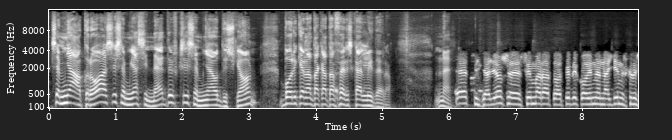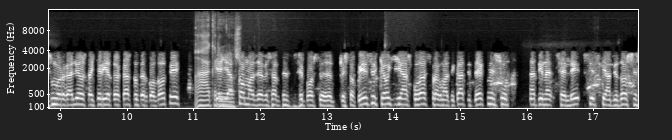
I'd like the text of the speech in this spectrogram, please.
σε μια ακρόαση, σε μια συνέντευξη, σε μια οντισιόν, μπορεί και να τα καταφέρεις καλύτερα. Ναι. Έτσι κι αλλιώς ε, σήμερα το επίδικο είναι να γίνεις χρήσιμο εργαλείο στα χέρια του εκάστοτε εργοδότη. Και γι' αυτό μαζεύεις αυτές τις πιστοποιήσεις και όχι για να σπουδάσεις πραγματικά την τέχνη σου, να την εξελίξεις και να τη δώσεις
